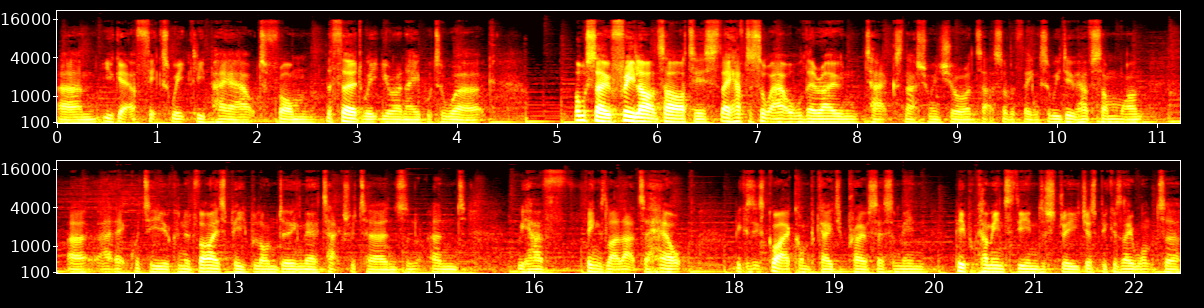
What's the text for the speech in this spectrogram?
um, you get a fixed weekly payout from the third week you're unable to work. Also, freelance artists, they have to sort out all their own tax, national insurance, that sort of thing. So we do have someone uh, at Equity who can advise people on doing their tax returns and, and we have things like that to help because it's quite a complicated process. I mean, people come into the industry just because they want to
